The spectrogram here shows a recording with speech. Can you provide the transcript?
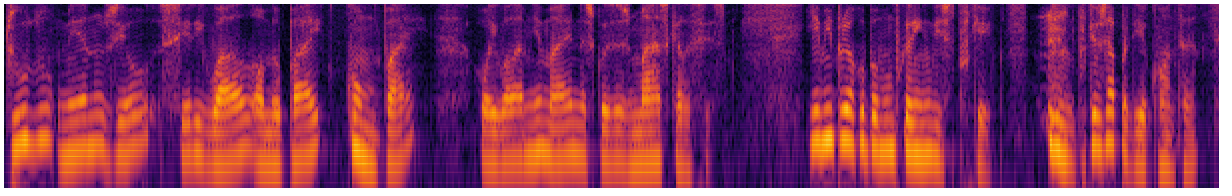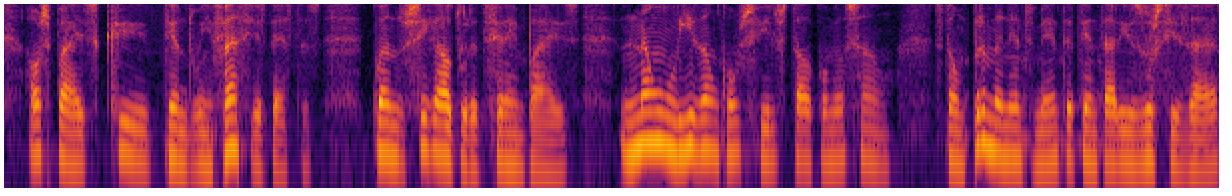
tudo menos eu ser igual ao meu pai como pai ou igual à minha mãe nas coisas más que ela fez. E a mim preocupa-me um bocadinho isto. Porquê? Porque eu já perdi a conta aos pais que, tendo infâncias destas, quando chega a altura de serem pais, não lidam com os filhos tal como eles são. Estão permanentemente a tentar exorcizar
